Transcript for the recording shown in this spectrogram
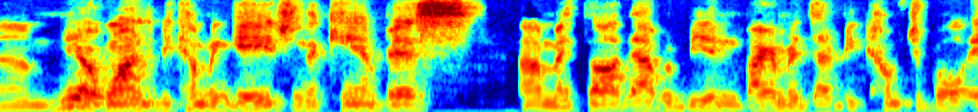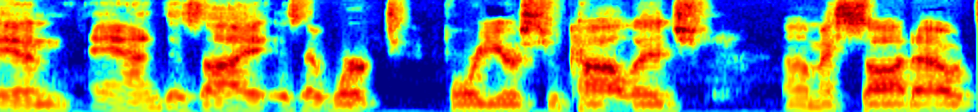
um, you know, wanted to become engaged in the campus. Um, I thought that would be an environment I'd be comfortable in. And as I as I worked four years through college, um, I sought out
